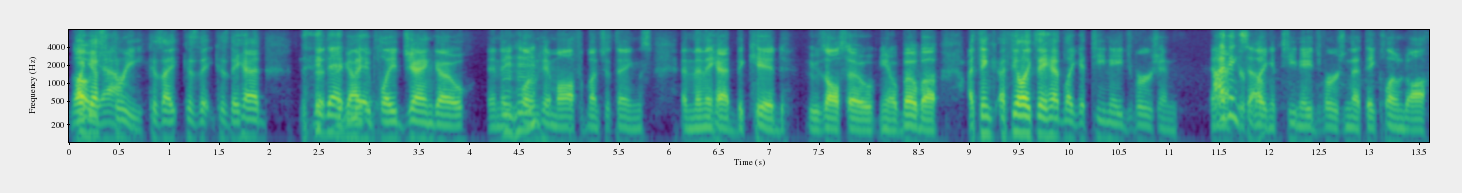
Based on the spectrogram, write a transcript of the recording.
Well, Oh, I guess yeah. three because I because they because they had the, the guy who played Jango and they Mhm. cloned him off a bunch of things, and then they had the kid who's also you know Boba. I think I feel like they had like a teenage version. An I think actor so. Playing a teenage version that they cloned off,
